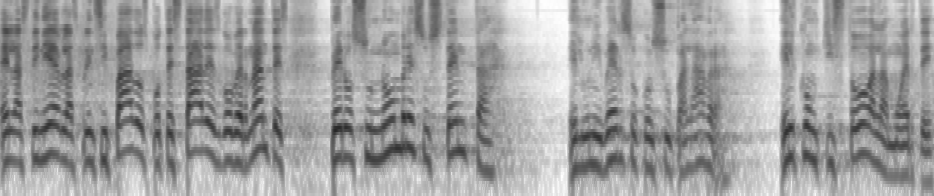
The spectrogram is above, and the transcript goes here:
en las tinieblas, principados, potestades, gobernantes, pero su nombre sustenta el universo con su palabra. Él conquistó a la muerte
